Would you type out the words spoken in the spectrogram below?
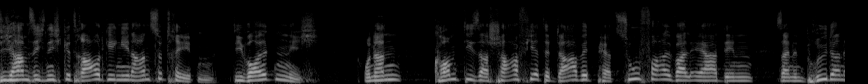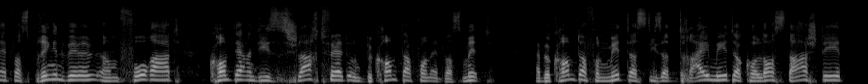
Die haben sich nicht getraut, gegen ihn anzutreten. Die wollten nicht. Und dann kommt dieser Schafhirte David per Zufall, weil er den, seinen Brüdern etwas bringen will, ähm, Vorrat, kommt er an dieses Schlachtfeld und bekommt davon etwas mit. Er bekommt davon mit, dass dieser drei Meter Koloss dasteht,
